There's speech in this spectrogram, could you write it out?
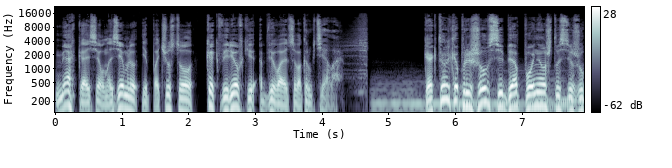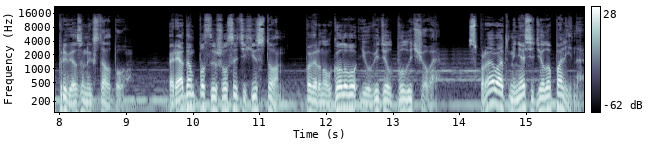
Мягко осел на землю и почувствовал, как веревки обвиваются вокруг тела. Как только пришел в себя, понял, что сижу привязанный к столбу. Рядом послышался тихий стон повернул голову и увидел Булычева. Справа от меня сидела Полина.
